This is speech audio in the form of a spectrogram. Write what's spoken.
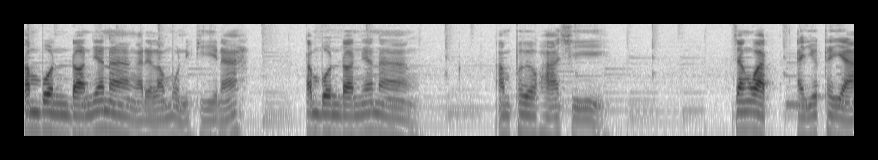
ตำบลดอนยะนางอะเดี๋ยวเราหมุนอีกทีนะ ตำบลดอนยะนาง อำเภอภาชี จังหวัดอยุธยา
